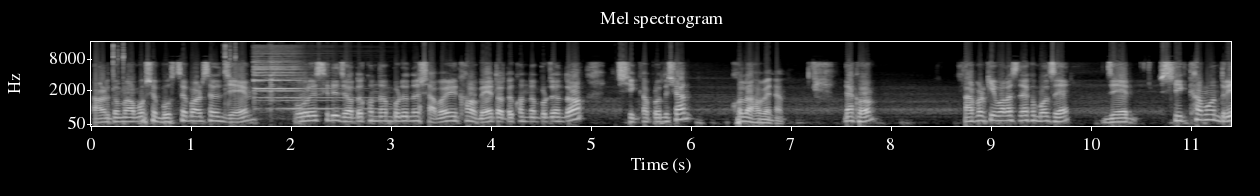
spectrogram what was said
তাহলে তোমরা অবশ্যই বুঝতে পারছ যে পরিস্থিতি যতক্ষণ না পর্যন্ত স্বাভাবিক হবে, ততক্ষণ না পর্যন্ত শিক্ষা প্রতিষ্ঠান খোলা হবে না। দেখো, তারপর কি বলা দেখো, বলছে যে শিক্ষামন্ত্রী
